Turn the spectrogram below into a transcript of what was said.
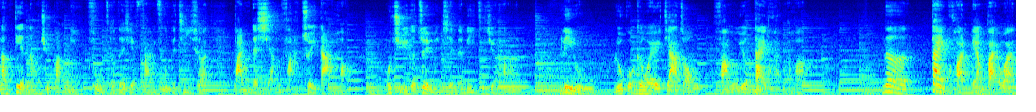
让电脑去帮你负责这些繁复的计算，把你的想法最大化。我举一个最明显的例子就好了，例如，如果各位家中房屋有贷款的话，那贷款两百万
